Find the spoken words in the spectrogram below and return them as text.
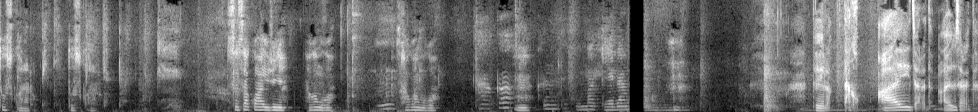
또 숟가락으로. 또 숟가락으로. 사과 유준이야. 사과 먹어. 사과 먹어. 사과. 응. 엄마 계란. 응. 대략 따고. 아이 잘한다. 아이 잘한다.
